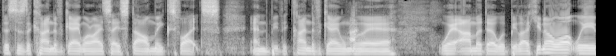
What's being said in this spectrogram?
this is the kind of game where I say style makes fights, and be the kind of game where where Armadale would be like, you know what, we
